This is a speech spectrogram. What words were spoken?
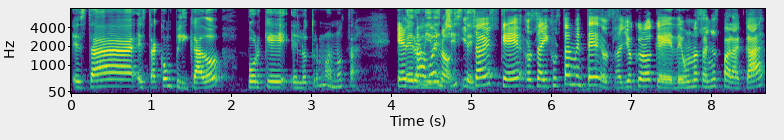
está, está complicado porque el otro no anota. Está pero ni bueno. de chiste. Y sabes qué, o sea, y justamente, o sea, yo creo que de unos años para acá,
